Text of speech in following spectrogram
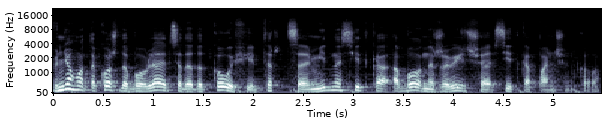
В нього також додається додатковий фільтр це мідна сітка або нержавіюча сітка Панченкова.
